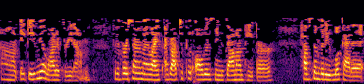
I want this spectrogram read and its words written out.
um, it gave me a lot of freedom. For the first time in my life, I got to put all those things down on paper, have somebody look at it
